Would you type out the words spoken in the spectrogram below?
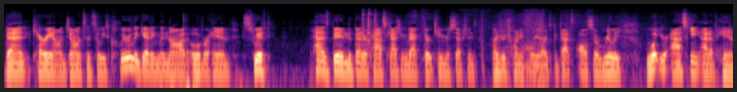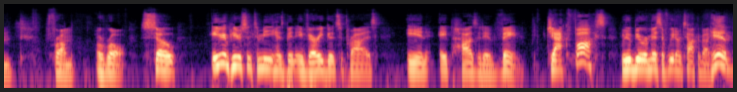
than Kerryon Johnson, so he's clearly getting the nod over him. Swift has been the better pass catching back, 13 receptions, 124 yards, but that's also really what you're asking out of him from a role. So Adrian Peterson to me has been a very good surprise in a positive vein. Jack Fox, we would be remiss if we don't talk about him.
